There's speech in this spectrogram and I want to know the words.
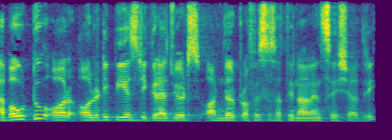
about to or already PhD graduates under Professor Satyanarayan Seshadri.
